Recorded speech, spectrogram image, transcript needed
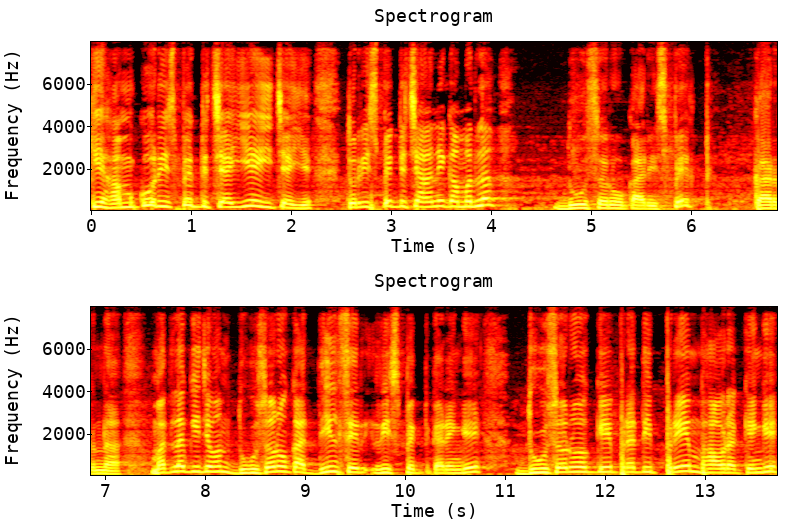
कि हमको रिस्पेक्ट चाहिए ही चाहिए तो रिस्पेक्ट चाहने का मतलब दूसरों का रिस्पेक्ट करना। मतलब कि जब हम दूसरों का दिल से रिस्पेक्ट करेंगे, दूसरों के प्रति प्रेम भाव रखेंगे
